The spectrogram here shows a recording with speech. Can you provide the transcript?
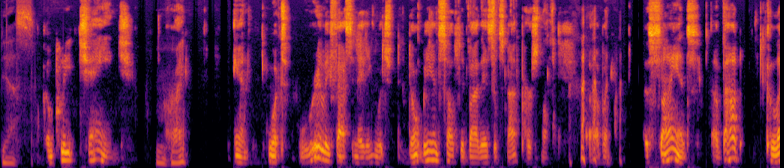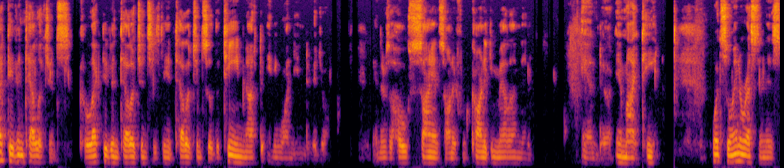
Yes. Complete change. Mhm. All right. And what's really fascinating, which don't be insulted by this, it's not personal, uh, but the science about collective intelligence. Collective intelligence is the intelligence of the team, not to any one individual. And there's a whole science on it from Carnegie Mellon and, and uh, MIT. What's so interesting is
